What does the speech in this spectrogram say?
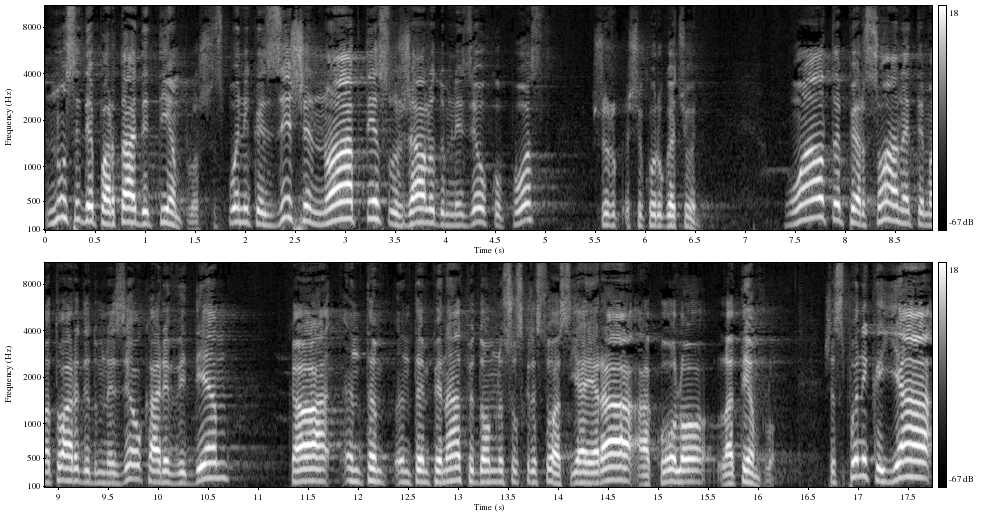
nu se depărta de templu și spune că zi și noapte sluja lui Dumnezeu cu post și cu rugăciuni. O altă persoană temătoare de Dumnezeu care vedem că a întâmpinat pe Domnul Iisus Hristos. Ea era acolo la templu. Și spune că ea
